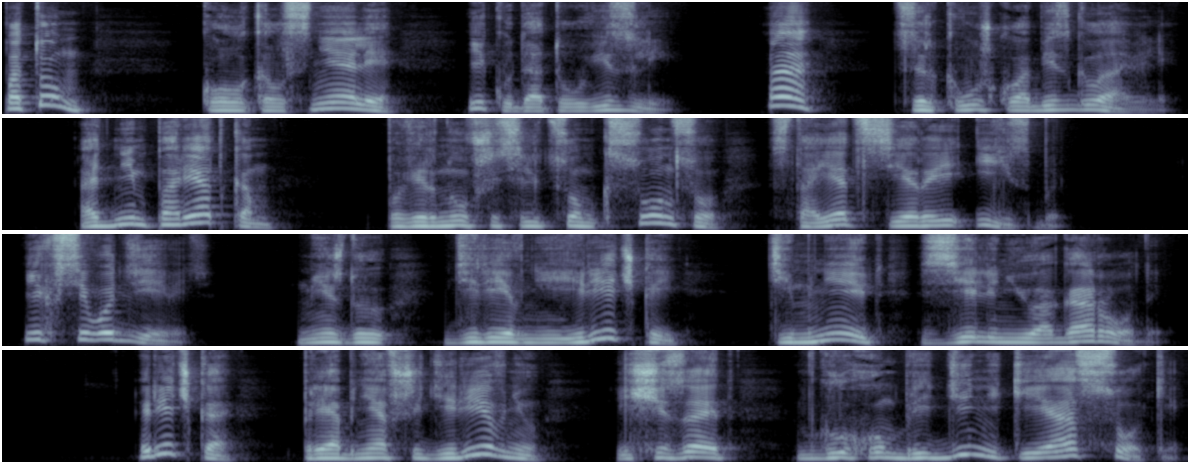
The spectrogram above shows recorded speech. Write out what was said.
Потом колокол сняли и куда-то увезли, а церквушку обезглавили. Одним порядком, повернувшись лицом к солнцу, стоят серые избы. Их всего девять. Между деревней и речкой темнеют зеленью огороды. Речка, приобнявши деревню, исчезает в глухом брединнике и осоке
